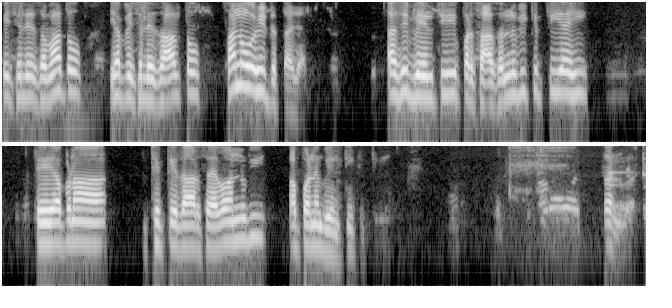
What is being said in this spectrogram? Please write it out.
ਪਿਛਲੇ ਸਮਾਂ ਤੋਂ ਜਾਂ ਪਿਛਲੇ ਸਾਲ ਤੋਂ ਸਾਨੂੰ ਉਹੀ ਦਿੱਤਾ ਜਾਵੇ। ਅਸੀਂ ਬੇਨਤੀ ਪ੍ਰਸ਼ਾਸਨ ਨੂੰ ਵੀ ਕੀਤੀ ਹੈ ਇਹੀ ਤੇ ਆਪਣਾ ਠੇਕੇਦਾਰ ਸਾਹਿਬਾਨ ਨੂੰ ਵੀ ਆਪਾਂ ਨੇ ਬੇਨਤੀ ਕੀਤੀ ਹੈ ਧੰਨਵਾਦ।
